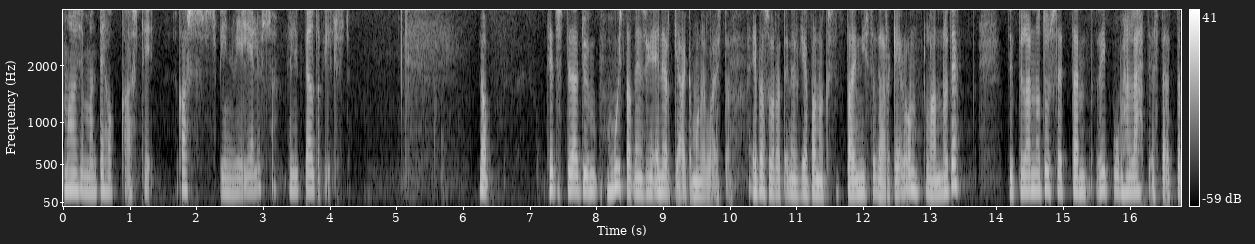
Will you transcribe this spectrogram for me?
mahdollisimman tehokkaasti kasvinviljelyssä, eli peltoviljelyssä? Tietysti täytyy muistaa, että ensin energia aika monenlaista. Epäsuorat energiapanokset tai niistä tärkein on lannoite – tyyppilannotus, että riippuu vähän lähteestä, että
